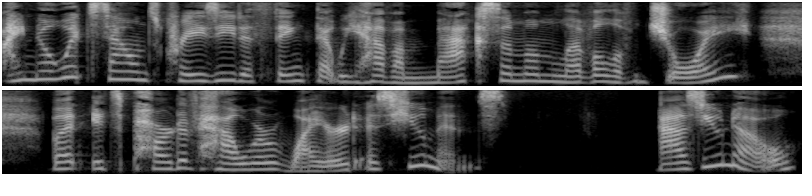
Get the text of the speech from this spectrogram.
I know it sounds crazy to think that we have a maximum level of joy, but it's part of how we're wired as humans. As you know,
